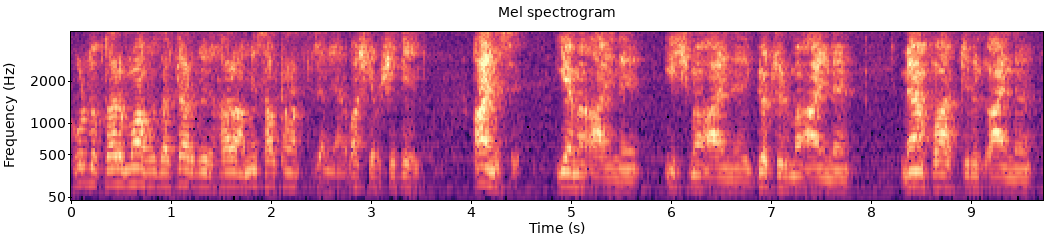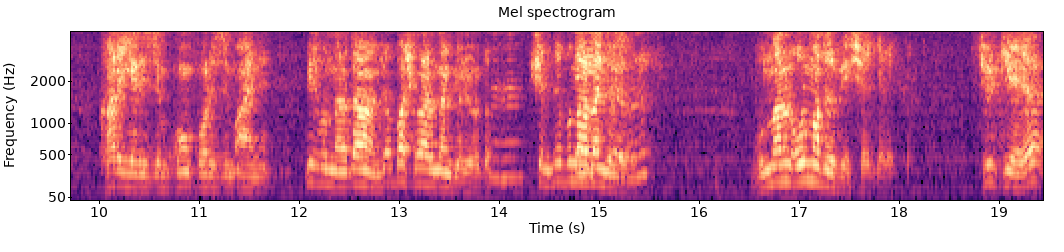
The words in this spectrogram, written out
Kurdukları muhafazakar bir harami saltanat düzeni yani başka bir şey değil. Aynısı. Yeme aynı, içme aynı, götürme aynı, menfaatçilik aynı, kariyerizm, konforizm aynı. Biz bunları daha önce başkalarından görüyorduk. Şimdi bunlardan görüyoruz. Bunların olmadığı bir şey gerekiyor. Türkiye'ye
